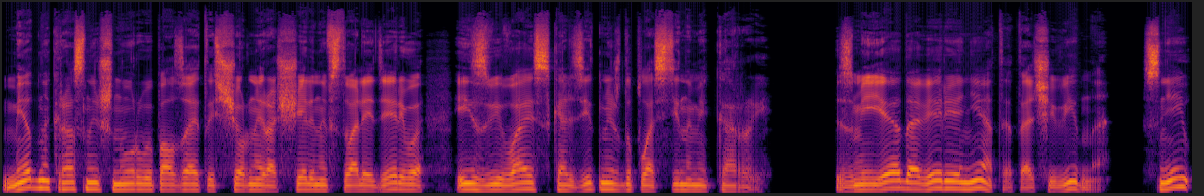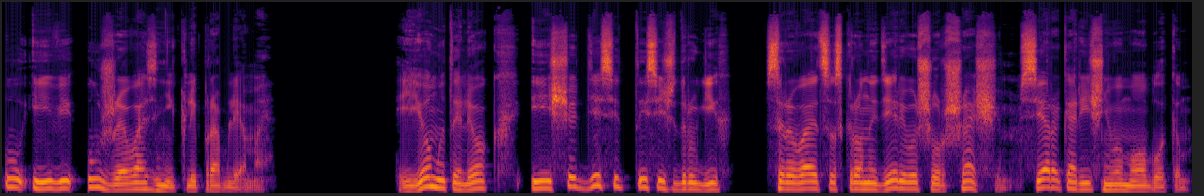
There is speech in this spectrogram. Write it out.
Медно-красный шнур выползает из черной расщелины в стволе дерева и, извиваясь, скользит между пластинами коры. Змее доверия нет, это очевидно. С ней у Иви уже возникли проблемы. Ее мотылек и еще десять тысяч других срываются с кроны дерева шуршащим, серо-коричневым облаком,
